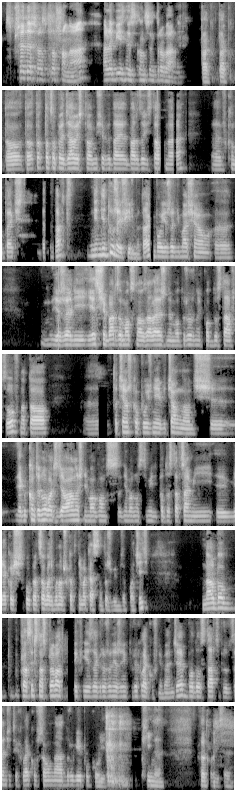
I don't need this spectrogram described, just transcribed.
sprzedaż rozproszona, ale biznes skoncentrowany. Tak, tak. To, to, to, to, co powiedziałeś, to mi się wydaje bardzo istotne e, w kontekście nawet nie, nie dużej firmy, tak? Bo jeżeli ma się, e, jeżeli jest się bardzo mocno zależnym od różnych poddostawców, no to, e, to ciężko później wyciągnąć jakby kontynuować działalność, nie mogąc, nie mogąc z tymi poddostawcami y, jakoś współpracować, bo na przykład nie ma kasy na to, żeby im zapłacić. No albo klasyczna sprawa, w tej chwili jest zagrożenie, że niektórych leków nie będzie, bo dostawcy, producenci tych leków są na drugiej półkuli. Chiny, te okolicy.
